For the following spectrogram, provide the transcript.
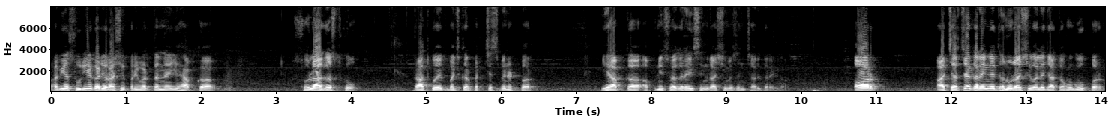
अब यह सूर्य का जो राशि परिवर्तन है, यह आपका 16 अगस्त को रात को एक बजकर पच्चीस मिनट पर यह आपका अपनी स्वग्रही सिंह राशि में संचार करेगा। और आज चर्चा करेंगे, धनु राशि वाले जातकों के ऊपर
